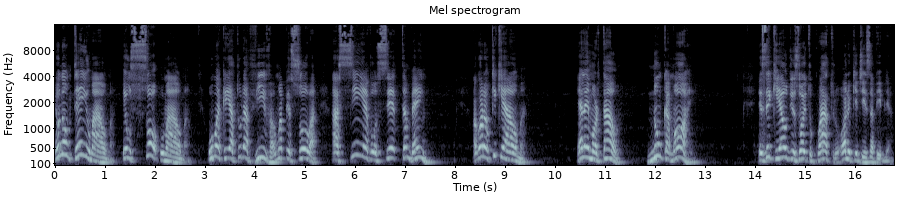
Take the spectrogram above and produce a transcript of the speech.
Eu não tenho uma alma, eu sou uma alma, uma criatura viva, uma pessoa. Assim é você também. Agora, o que é alma? Ela é imortal? Nunca morre? Ezequiel 18:4, olha o que diz a Bíblia.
